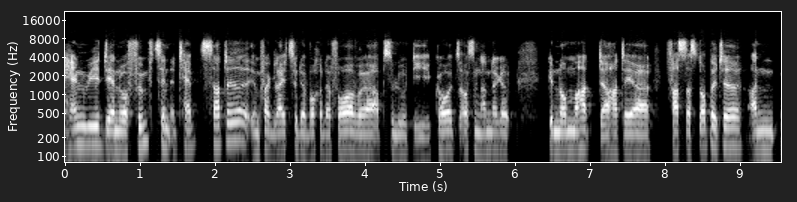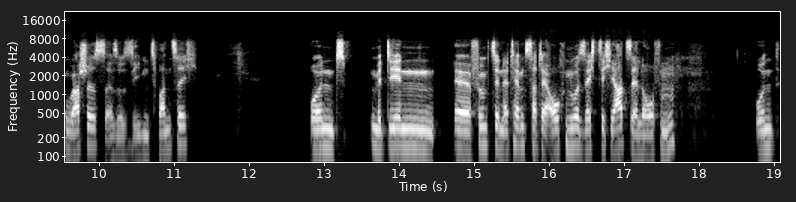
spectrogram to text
Henry, der nur 15 Attempts hatte im Vergleich zu der Woche davor, wo er absolut die Colts auseinandergenommen hat. Da hatte er fast das Doppelte an Rushes, also 27. Und mit den äh, 15 Attempts hat er auch nur 60 Yards erlaufen und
